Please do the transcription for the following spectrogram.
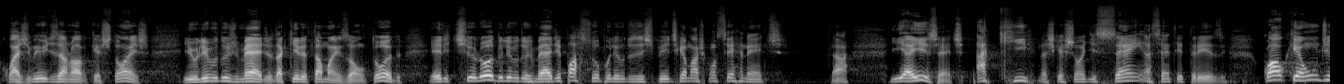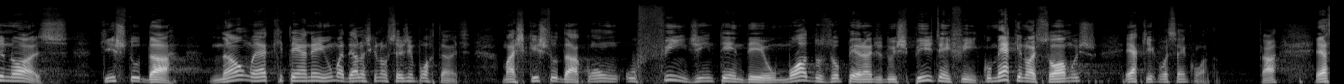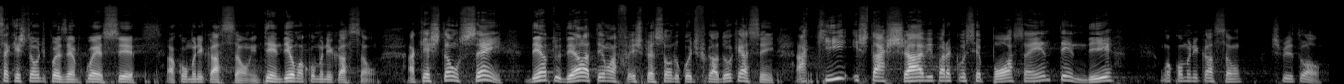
Com as 1019 questões, e o livro dos médios, daquele tamanzão todo, ele tirou do livro dos médios e passou para o livro dos espíritos, que é mais concernente. Tá? E aí, gente, aqui, nas questões de 100 a 113, qualquer um de nós que estudar não é que tenha nenhuma delas que não seja importante, mas que estudar com o fim de entender o modus operandi do espírito, enfim, como é que nós somos, é aqui que você encontra. Tá? Essa questão de, por exemplo, conhecer a comunicação, entender uma comunicação. A questão 100, dentro dela tem uma expressão do codificador que é assim: aqui está a chave para que você possa entender uma comunicação espiritual.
